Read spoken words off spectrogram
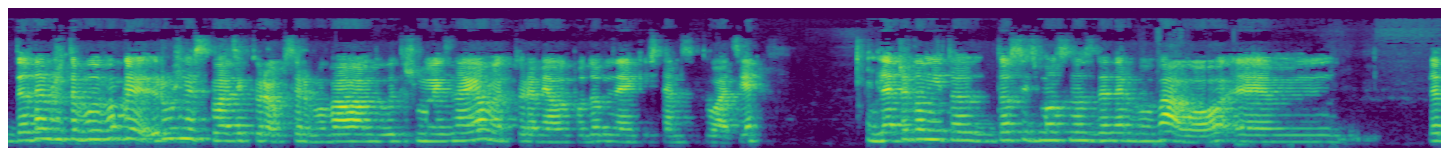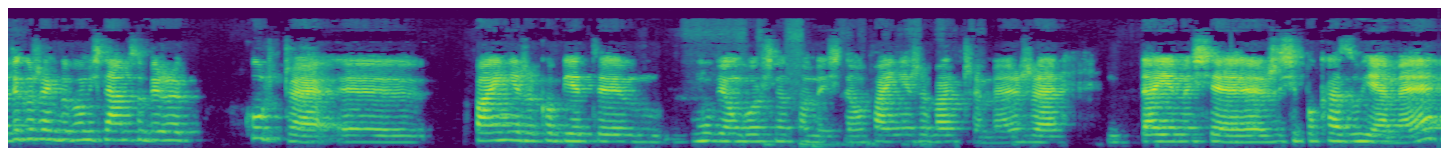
Dodam, że to były w ogóle różne sytuacje, które obserwowałam. Były też moje znajome, które miały podobne jakieś tam sytuacje. Dlaczego mnie to dosyć mocno zdenerwowało? Um, dlatego, że jakby pomyślałam sobie, że kurczę, y, fajnie, że kobiety mówią głośno, co myślą, fajnie, że walczymy, że dajemy się, że się pokazujemy.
